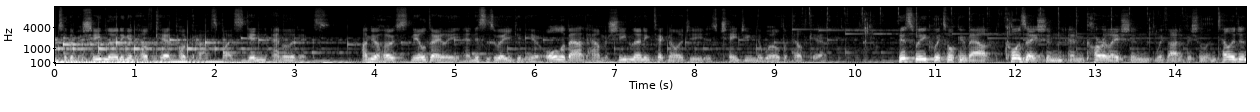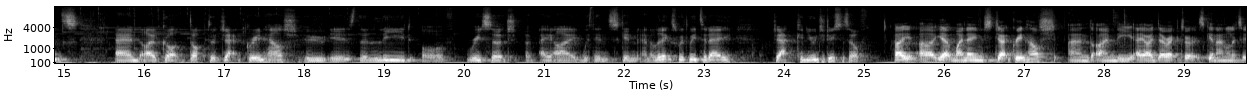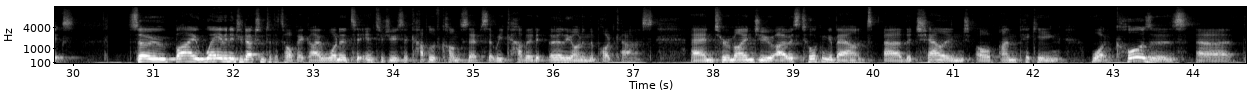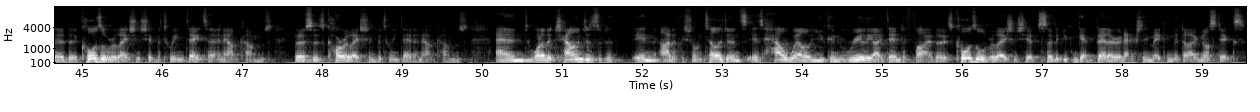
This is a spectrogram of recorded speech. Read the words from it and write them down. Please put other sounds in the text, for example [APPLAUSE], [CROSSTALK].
Welcome to the Machine Learning and Healthcare podcast by Skin Analytics. I'm your host, Neil Daly, and this is where you can hear all about how machine learning technology is changing the world of healthcare. This week, we're talking about causation and correlation with artificial intelligence, and I've got Dr. Jack Greenhalgh, who is the lead of research of AI within Skin Analytics, with me today. Jack, can you introduce yourself? Hi, uh, yeah, my name's Jack Greenhalgh, and I'm the AI director at Skin Analytics. So, by way of an introduction to the topic, I wanted to introduce a couple of concepts that we covered early on in the podcast. And to remind you, I was talking about uh, the challenge of unpicking what causes uh, the, the causal relationship between data and outcomes versus correlation between data and outcomes. And one of the challenges in artificial intelligence is how well you can really identify those causal relationships so that you can get better at actually making the diagnostics.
